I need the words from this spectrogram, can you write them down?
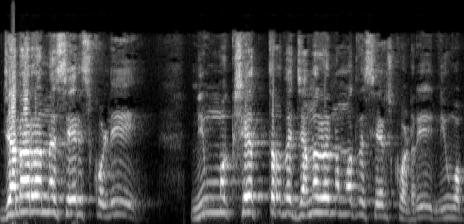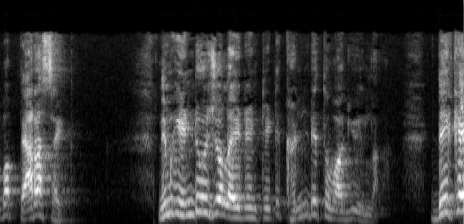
ಜನರನ್ನು ಸೇರಿಸ್ಕೊಳ್ಳಿ. ನಿಮ್ಮ ಕ್ಷೇತ್ರದ ಜನರನ್ನು ಮೊದಲು ಸೇರಿಸ್ಕೊಳ್ರಿ. ನೀವು ಒಬ್ಬ ಪ್ಯಾರಾಸೈಟ್ ನಿಮಗೆ ಇಂಡಿವಿಜುವಲ್ ಐಡೆಂಟಿಟಿ ಖಂಡಿತವಾಗಿಯೂ ಇಲ್ಲ. ಡಿ ಕೆ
